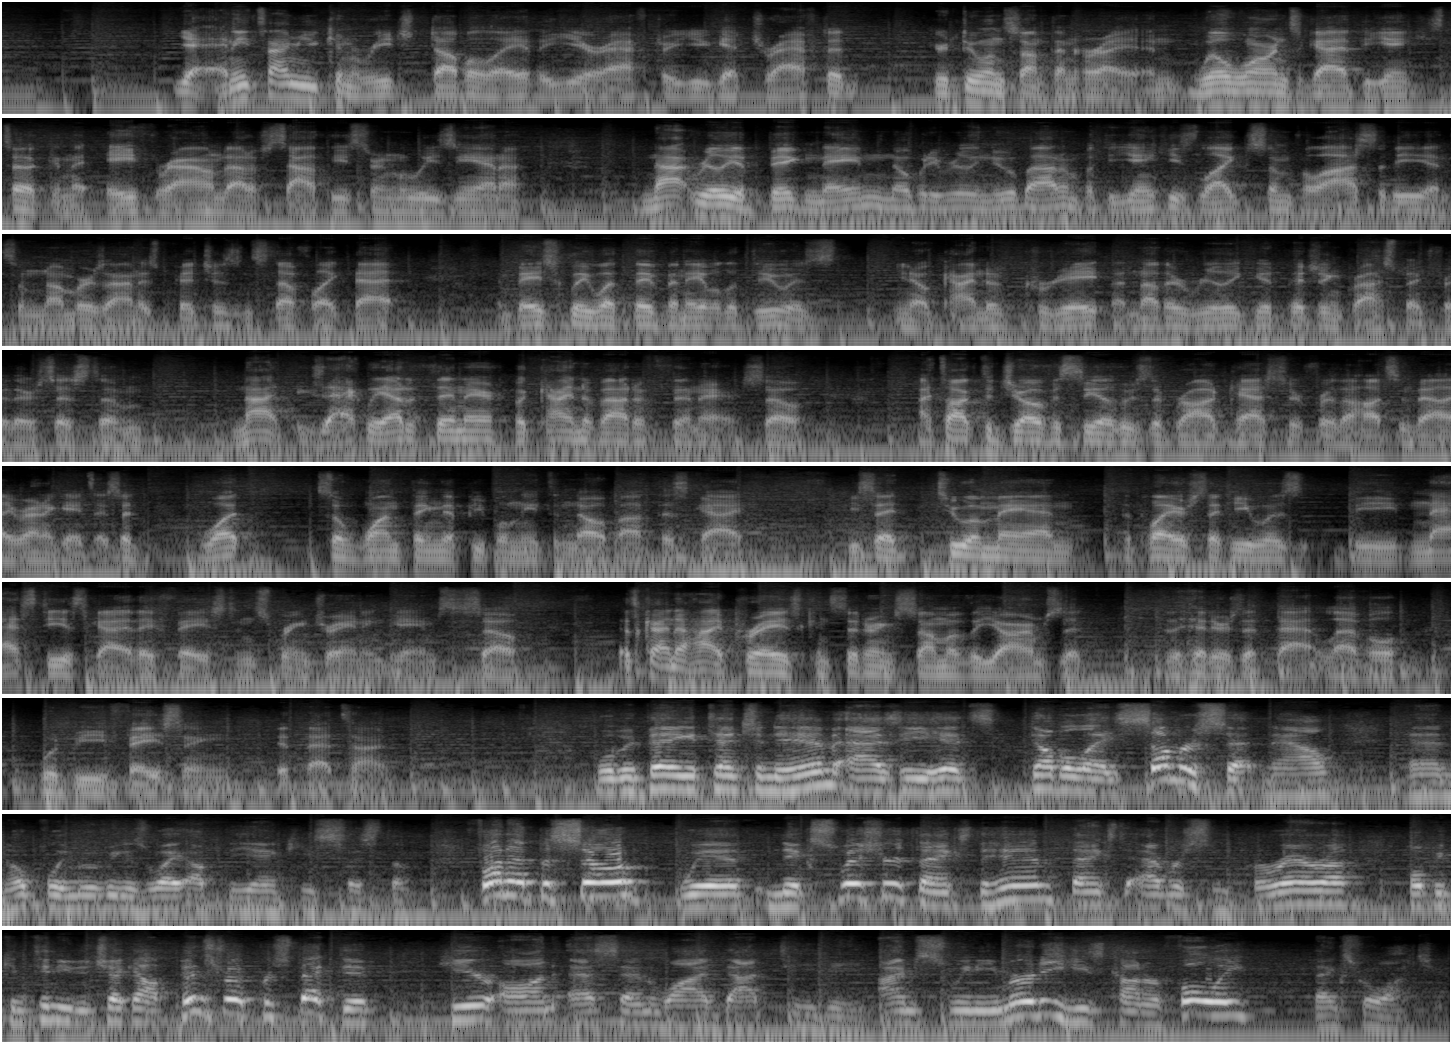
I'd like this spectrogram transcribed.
Yeah, anytime you can reach double A the year after you get drafted, you're doing something right. And Will Warren's a guy that the Yankees took in the eighth round out of southeastern Louisiana not really a big name. Nobody really knew about him, but the Yankees liked some velocity and some numbers on his pitches and stuff like that. And basically, what they've been able to do is, you know, kind of create another really good pitching prospect for their system. Not exactly out of thin air, but kind of out of thin air. So I talked to Joe Vasile, who's the broadcaster for the Hudson Valley Renegades. I said, What's the one thing that people need to know about this guy? He said, To a man, the player said he was the nastiest guy they faced in spring training games. So that's kind of high praise considering some of the arms that the hitters at that level would be facing at that time. We'll be paying attention to him as he hits double A Somerset now and hopefully moving his way up the Yankees system. Fun episode with Nick Swisher. Thanks to him. Thanks to Everson Pereira. Hope you continue to check out Pinstripe Prospective here on SNY.TV. I'm Sweeny Murti. He's Conor Foley. Thanks for watching.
